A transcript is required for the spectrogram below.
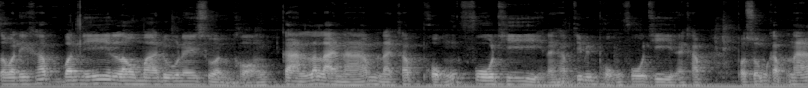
สวัสดีครับวันนี้เรามาดูในส่วนของการละลายน้ำนะครับ ผง 4T นะครับที่เป็นผง 4T นะครับผสมกับน้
